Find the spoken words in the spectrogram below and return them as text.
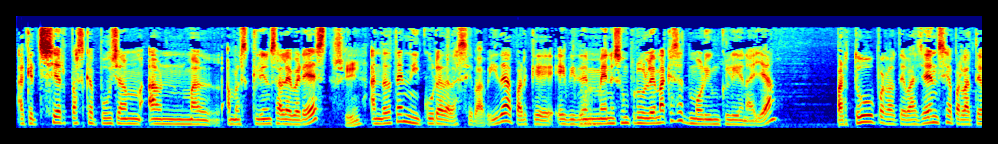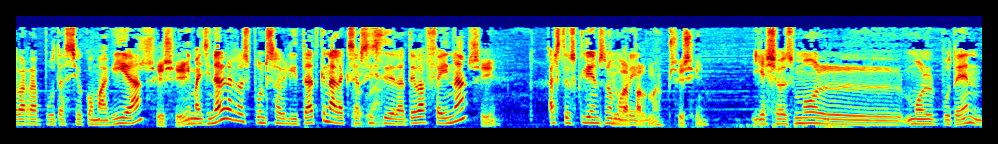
aquests xerpes que pugen amb, el, amb els clients a l'Everest Sí. han de tenir cura de la seva vida, perquè, evidentment, és un problema que se't mori un client allà. Per tu, per la teva agència, per la teva reputació com a guia. Sí, sí. Imagina't la responsabilitat que en l'exercici de la teva feina Sí, els teus clients no morin. Palma, sí, sí. I això és molt, molt potent.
